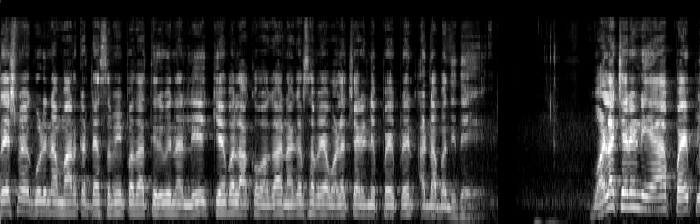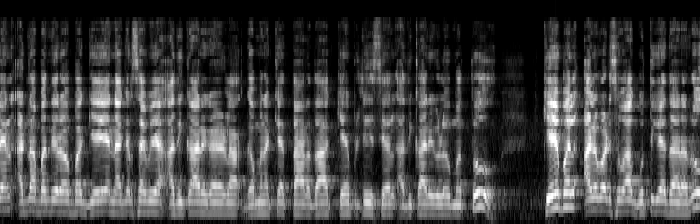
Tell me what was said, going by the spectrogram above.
ರೇಷ್ಮೆ ಗೂಡಿನ ಮಾರುಕಟ್ಟೆ ಸಮೀಪದ ತಿರುವಿನಲ್ಲಿ ಕೇಬಲ್ ಹಾಕುವಾಗ ನಗರಸಭೆಯ ಒಳಚರಂಡಿ ಪೈಪ್ಲೈನ್ ಅಡ್ಡ ಬಂದಿದೆ. ಒಳಚರಂಡಿಯ ಪೈಪ್ಲೈನ್ ಅಡ್ಡ ಬಂದಿರುವ ಬಗ್ಗೆ ನಗರಸಭೆಯ ಅಧಿಕಾರಿಗಳ ಗಮನಕ್ಕೆ ತಾರದ ಕೆಪಿಟಿಸಿಎಲ್ ಅಧಿಕಾರಿಗಳು ಮತ್ತು ಕೇಬಲ್ ಅಳವಡಿಸುವ ಗುತ್ತಿಗೆದಾರರು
